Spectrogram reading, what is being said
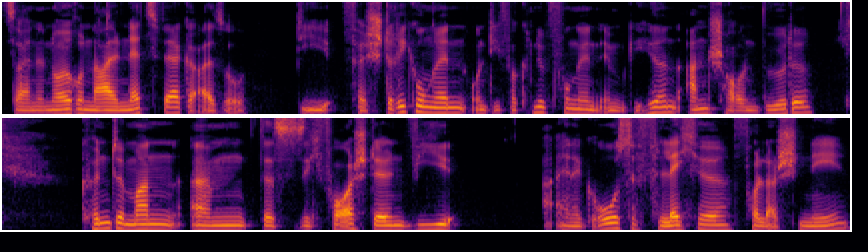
seine neuronalen Netzwerke, also die Verstrickungen und die Verknüpfungen im Gehirn anschauen würde, könnte man ähm, das sich vorstellen wie eine große Fläche voller Schnee.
